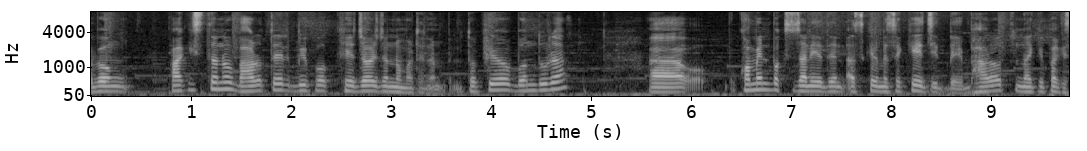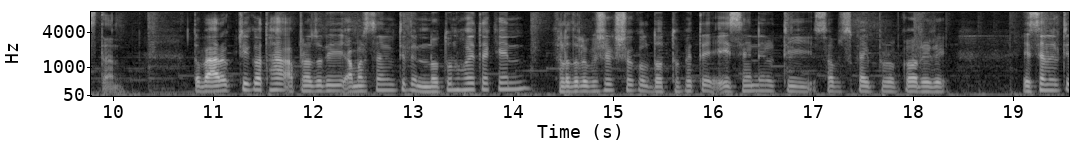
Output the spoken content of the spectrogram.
এবং পাকিস্তানও ভারতের বিপক্ষে জয়ের জন্য মাঠে নামবেন। তো প্রিয় বন্ধুরা কমেন্ট বক্সে জানিয়ে দেন আজকের ম্যাচে কে জিতবে, ভারত নাকি পাকিস্তান? তবে আরও একটি কথা, আপনারা যদি আমার চ্যানেলটিতে নতুন হয়ে থাকেন খেলাধুলা বিষয়ক সকল তথ্য পেতে এই চ্যানেলটি সাবস্ক্রাইব করে এই চ্যানেলটি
